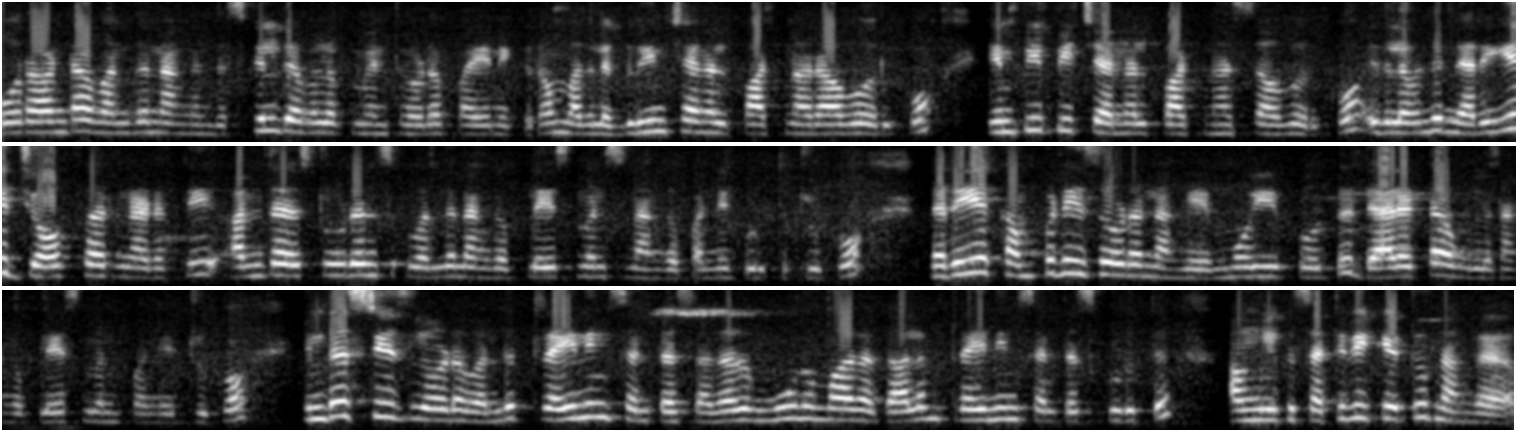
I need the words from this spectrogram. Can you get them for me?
ஓராண்டாக வந்து நாங்கள் இந்த ஸ்கில் டெவலப்மெண்ட்டோட பயணிக்கிறோம். அதில் க்ரீன் சேனல் பார்ட்னராகவும் இருக்கும். எம்பிபி சேனல் பார்ட்னர்ஸாகவும் இருக்கும். இதில் வந்து நிறைய ஜாப் ஃபேர் நடத்தி அந்த ஸ்டூடெண்ட்ஸுக்கு வந்து நாங்கள் பிளேஸ்மெண்ட்ஸ் நாங்கள் பண்ணி கொடுத்துட்ருக்கோம். நிறைய கம்பெனிஸோட நாங்கள் எம்ஓஇ போட்டு டைரெக்டாக அவங்கள நாங்கள் பிளேஸ்மெண்ட் பண்ணிகிட்ருக்கோம் இண்டஸ்ட்ரீஸோட வந்து ட்ரைனிங் சென்டர்ஸ் அதாவது மூணு மாத காலம் ட்ரைனிங் சென்டர்ஸ் கொடுத்து அவங்களுக்கு சர்டிஃபிகேட்டும் நாங்கள்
